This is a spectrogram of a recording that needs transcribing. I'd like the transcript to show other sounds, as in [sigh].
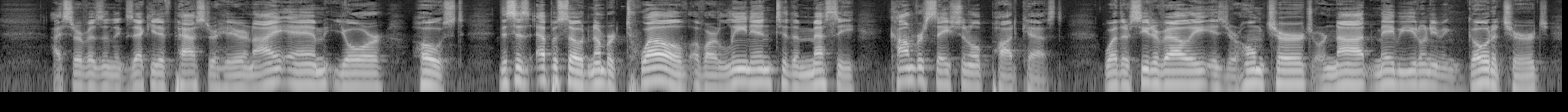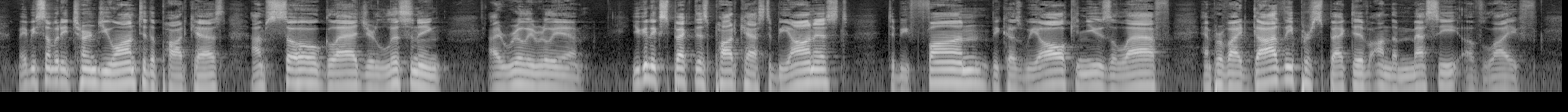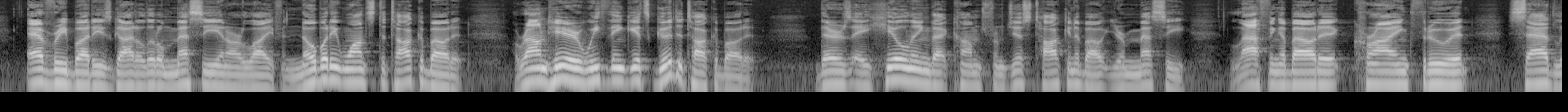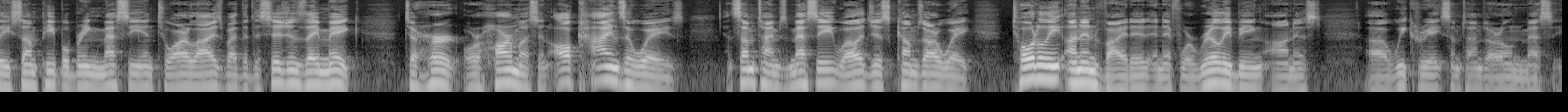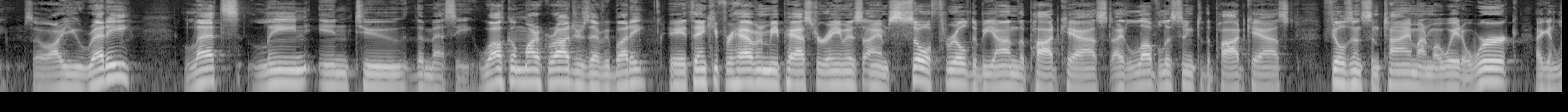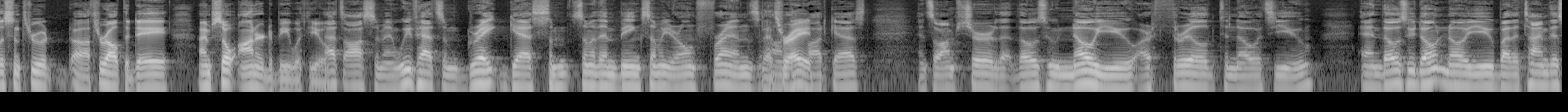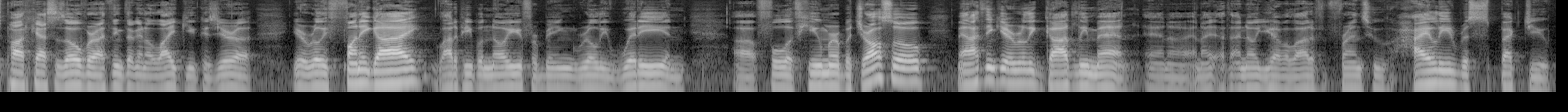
I serve as an executive pastor here, and I am your host. This is episode number 12 of our Lean Into the Messy conversational podcast. Whether Cedar Valley is your home church or not, maybe you don't even go to church, maybe somebody turned you on to the podcast. I'm so glad you're listening. I really, really am. You can expect this podcast to be honest, to be fun, because we all can use a laugh and provide godly perspective on the messy of life. Everybody's got a little messy in our life, and nobody wants to talk about it. Around here, we think it's good to talk about it. There's a healing that comes from just talking about your messy, laughing about it, crying through it. Sadly, some people bring messy into our lives by the decisions they make to hurt or harm us in all kinds of ways. And sometimes messy, well, it just comes our way. Totally uninvited. And if we're really being honest, uh, we create sometimes our own messy. So, are you ready? Let's lean into the messy. Welcome, Mark Rodgers, everybody. Hey, thank you for having me, Pastor Amos. I am so thrilled to be on the podcast. I love listening to the podcast fills in some time on my way to work. I can listen through it uh, throughout the day. I'm so honored to be with you. That's awesome, and we've had some great guests. Some some of them being some of your own friends. That's right. podcast, and so I'm sure that those who know you are thrilled to know it's you. And those who don't know you, by the time this podcast is over, I think they're going to like you because you're a you're a really funny guy. A lot of people know you for being really witty and uh, full of humor, but you're also man, I think you're a really godly man, and uh, and I, I know you have a lot of friends who highly respect you.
